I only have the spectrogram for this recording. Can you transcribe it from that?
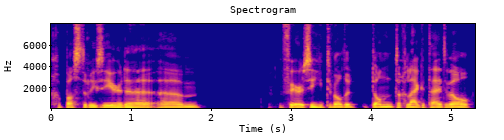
gepasteuriseerde versie, terwijl er dan tegelijkertijd wel,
